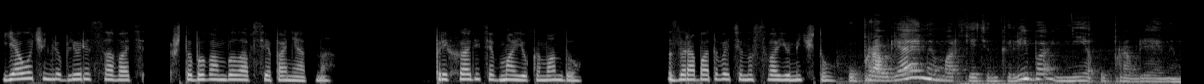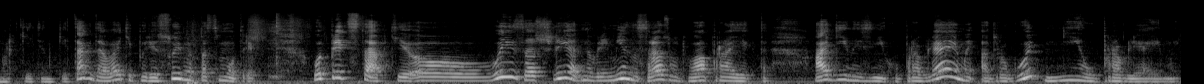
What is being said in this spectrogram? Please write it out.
Я очень люблю рисовать, чтобы вам было все понятно. Приходите в мою команду. Зарабатывайте на свою мечту. Управляемый маркетинг, либо неуправляемый маркетинг. Итак, давайте порисуем и посмотрим. Вот представьте, э, вы зашли одновременно сразу два проекта. Один из них управляемый, а другой неуправляемый.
